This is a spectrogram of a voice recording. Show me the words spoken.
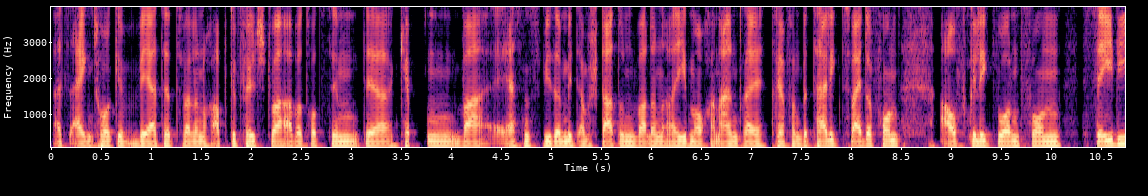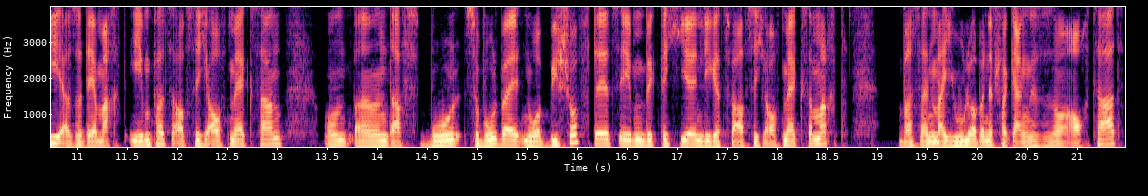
als Eigentor gewertet, weil er noch abgefälscht war, aber trotzdem der Captain war erstens wieder mit am Start und war dann eben auch an allen drei Treffern beteiligt. Zwei davon aufgelegt worden von Sadie, also der macht ebenfalls auf sich aufmerksam. Und man darf wohl sowohl bei Noah Bischof, der jetzt eben wirklich hier in Liga 2 auf sich aufmerksam macht, was ein Majulo aber in der vergangenen Saison auch tat,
